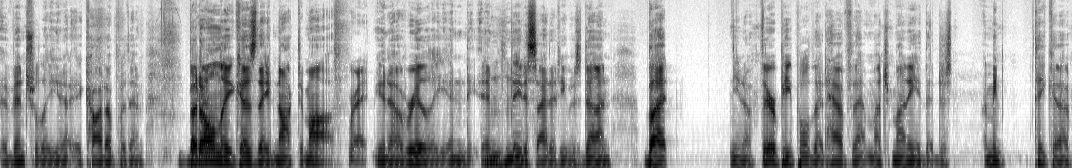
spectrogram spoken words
eventually, you know, it caught up with him, but only because they knocked him off. Right. You know, really, and and Mm-hmm. they decided he was done. But you know, there are people that have that much money that just, I mean, take a,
